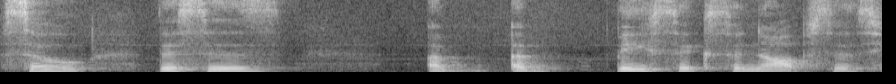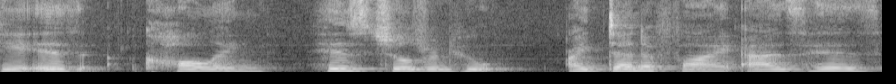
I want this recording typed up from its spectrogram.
So, this is a, a basic synopsis. He is calling his children who identify as his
